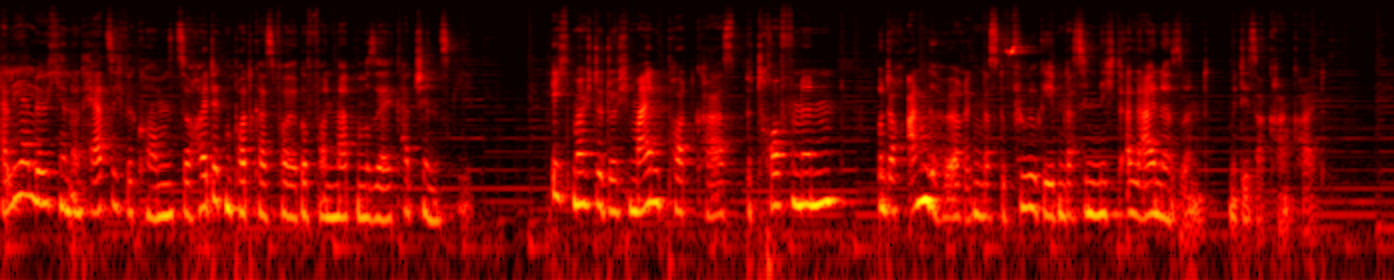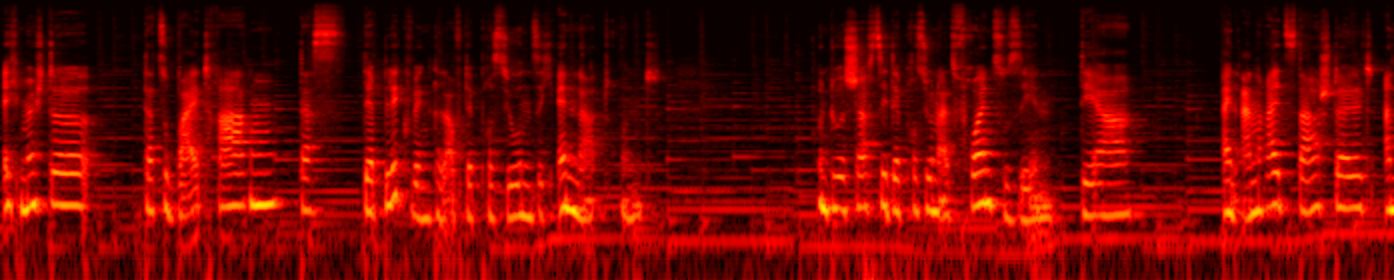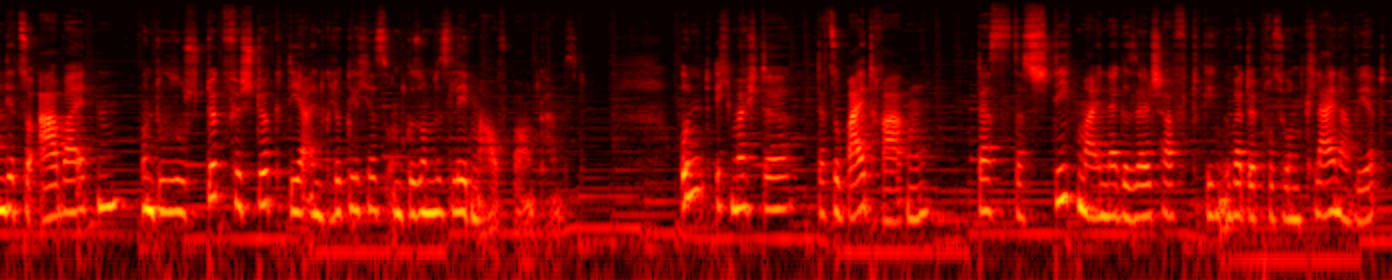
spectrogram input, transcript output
Hallihallöchen und herzlich willkommen zur heutigen Podcast-Folge von Mademoiselle Kaczynski. Ich möchte durch meinen Podcast Betroffenen und auch Angehörigen das Gefühl geben, dass sie nicht alleine sind mit dieser Krankheit. Ich möchte dazu beitragen, dass der Blickwinkel auf Depressionen sich ändert und, und du es schaffst, die Depression als Freund zu sehen, der ein Anreiz darstellt, an dir zu arbeiten und du so Stück für Stück dir ein glückliches und gesundes Leben aufbauen kannst. Und ich möchte dazu beitragen, dass das Stigma in der Gesellschaft gegenüber Depressionen kleiner wird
